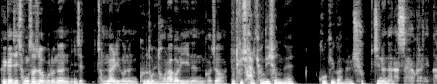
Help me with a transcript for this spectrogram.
그러니까 이제 정서적으로는 이제 정말 이거는 도, 돌아버리는 거죠. 어떻게 잘 견디셨네. 그 기간을 죽지는 않았어요. 그러니까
